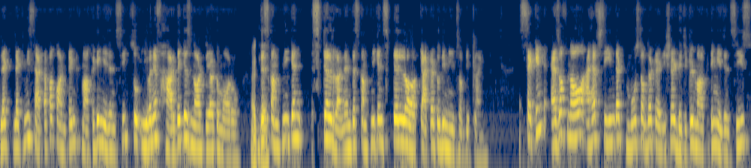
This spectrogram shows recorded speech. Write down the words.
let let me set up a content marketing agency. So even if Hardik is not there tomorrow, okay. this company can still run and this company can still uh, cater to the needs of the client. Second, as of now, I have seen that most of the traditional digital marketing agencies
